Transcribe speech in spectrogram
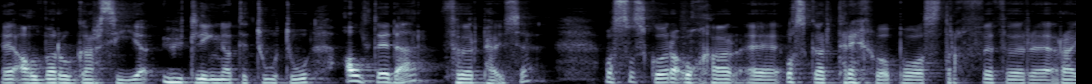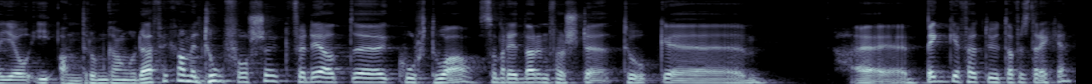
Uh, Alvaro Garcia utligna til 2-2. Alt det der før pause. Og så skåra Oskar, Oscar Trejo på straffe for eh, Rayo i andre omgang. Og der fikk han vel to forsøk, fordi at eh, Courtois, som redda den første, tok begge føtter utafor streken.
